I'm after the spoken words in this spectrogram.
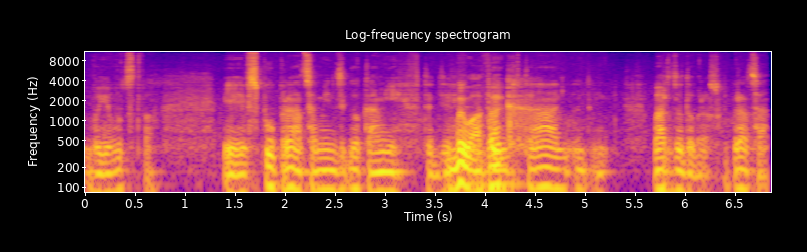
województwa. Y, Współpraca między GOKami wtedy... Była, tak? Tak, bardzo dobra współpraca.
